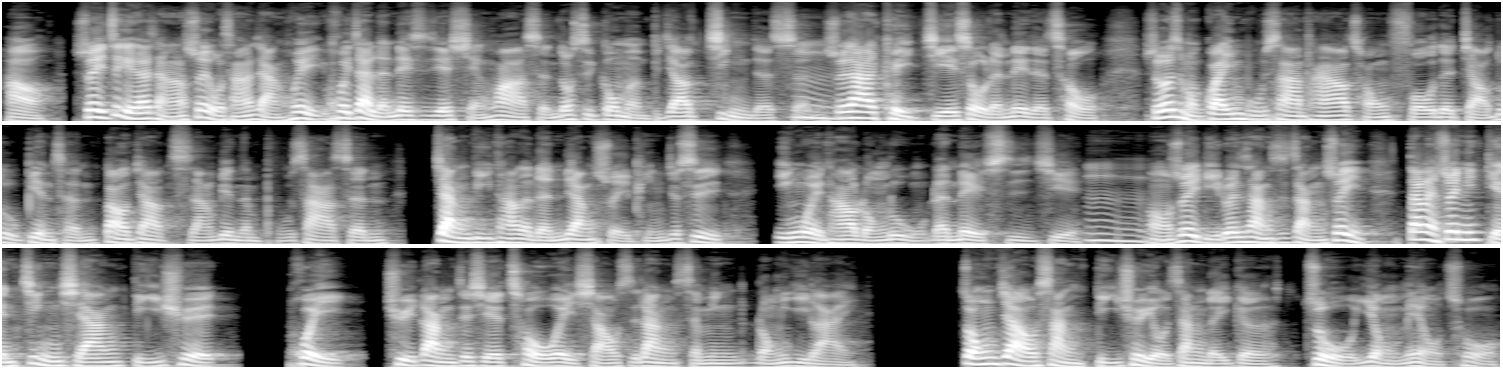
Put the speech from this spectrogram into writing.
好，所以这个要讲啊，所以我常常讲，会会在人类世界显化的神，都是跟我们比较近的神，所以他可以接受人类的臭。所以为什么观音菩萨他要从佛的角度变成道教慈航，变成菩萨身，降低他的能量水平，就是。因为它要融入人类世界，嗯哦，所以理论上是这样。所以当然，所以你点静香的确会去让这些臭味消失，让神明容易来。宗教上的确有这样的一个作用，没有错。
